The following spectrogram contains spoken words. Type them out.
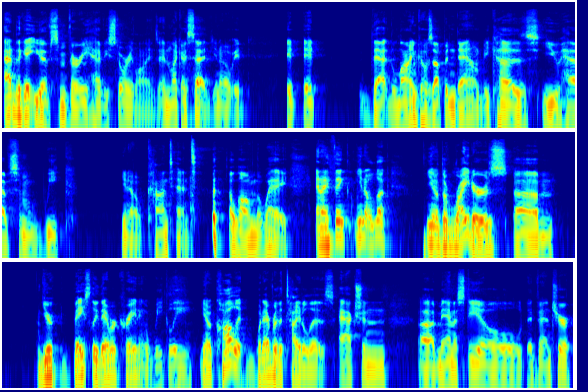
Out of the gate, you have some very heavy storylines, and like I said, you know it it it that line goes up and down because you have some weak you know content along the way and i think you know look you know the writers um you're basically they were creating a weekly you know call it whatever the title is action uh man of steel adventure.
